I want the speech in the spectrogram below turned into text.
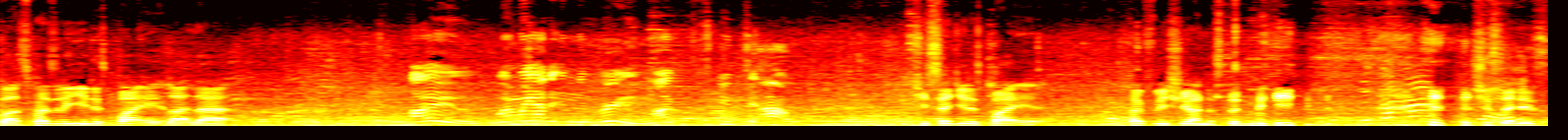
But supposedly you just bite it like that. Oh, when we had it in the room, I scooped it out. She said you just bite it. hopefully she understood me. she said it's,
